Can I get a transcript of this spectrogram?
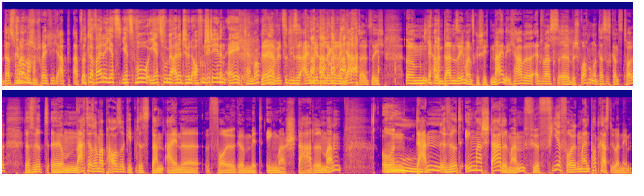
das wir machen. spreche ich ab Absatz. Mittlerweile jetzt, jetzt wo, jetzt wo mir alle Türen offen stehen, ey, kein Bock Ja, mehr. ja, willst du diese ein Meter längere Yacht als ich? Ähm, Ja. Und dann Seemannsgeschichten. Nein, ich habe etwas äh, besprochen und das ist ganz toll. Das wird ähm, nach der Sommerpause gibt es dann eine Folge mit Ingmar Stadelmann. Und Oh. dann wird Ingmar Stadelmann für vier Folgen meinen Podcast übernehmen.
